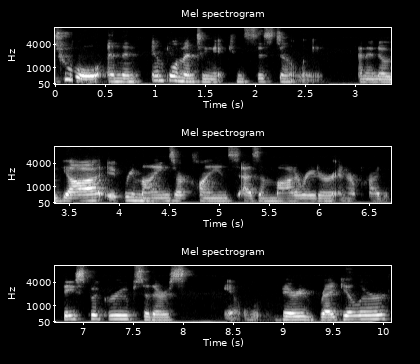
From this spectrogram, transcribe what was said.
tool and then implementing it consistently And I know Yaa, it reminds our clients as a moderator in our private Facebook group. So there's you know very regular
